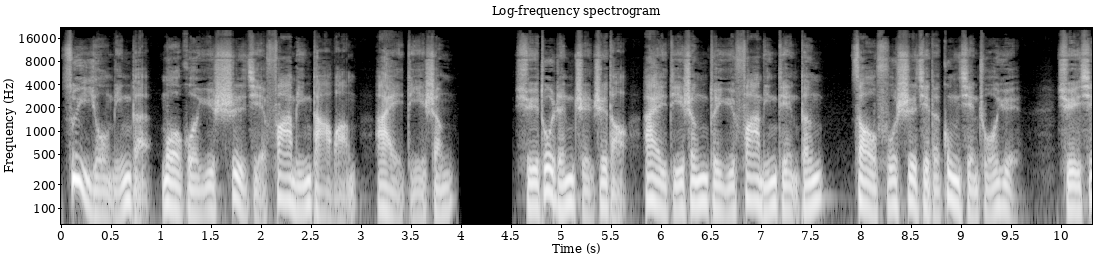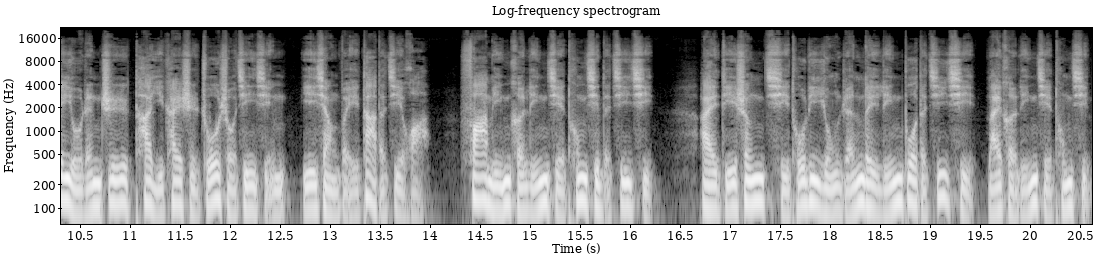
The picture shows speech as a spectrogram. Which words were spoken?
最有名的莫过于世界发明大王爱迪生。许多人只知道爱迪生对于发明电灯、造福世界的贡献卓越，却鲜有人知他已开始着手进行一项伟大的计划——发明和灵界通信的机器。爱迪生企图利用人类灵波的机器来和灵界通信。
